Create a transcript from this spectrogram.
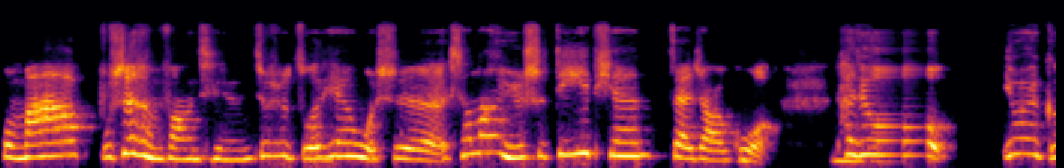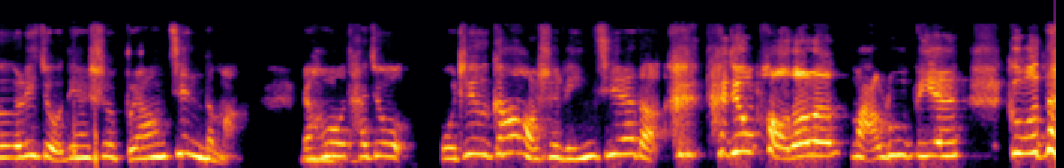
我妈不是很放心。就是昨天我是相当于是第一天在这儿过，她就因为隔离酒店是不让进的嘛，然后她就。我这个刚好是临街的，他就跑到了马路边，给我打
